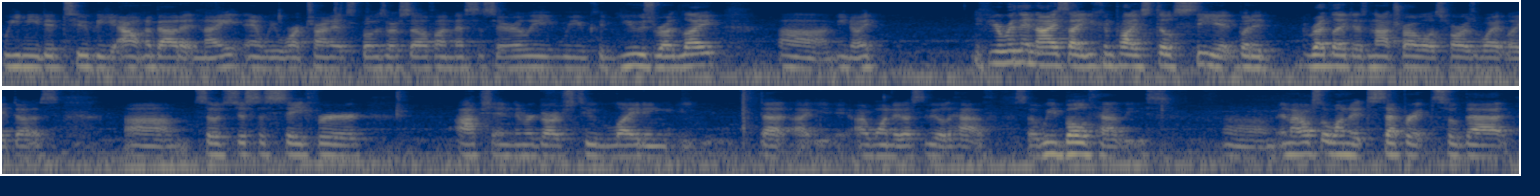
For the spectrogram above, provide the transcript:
we needed to be out and about at night and we weren't trying to expose ourselves unnecessarily, we could use red light. Um, you know, it, if you're within eyesight, you can probably still see it, but it, red light does not travel as far as white light does. Um, so it's just a safer option in regards to lighting that I, I wanted us to be able to have. So we both have these. Um, and I also wanted it separate so that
